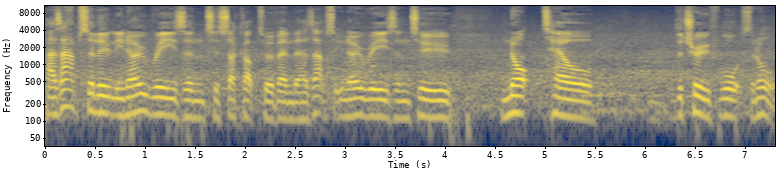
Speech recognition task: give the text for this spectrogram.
has absolutely no reason to suck up to a vendor, has absolutely no reason to not tell the truth, warts and all,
